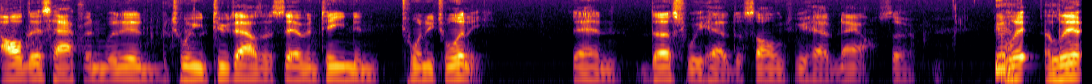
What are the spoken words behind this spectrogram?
all this happened within between 2017 and 2020. And thus we have the songs we have now. So Oli- Oli-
